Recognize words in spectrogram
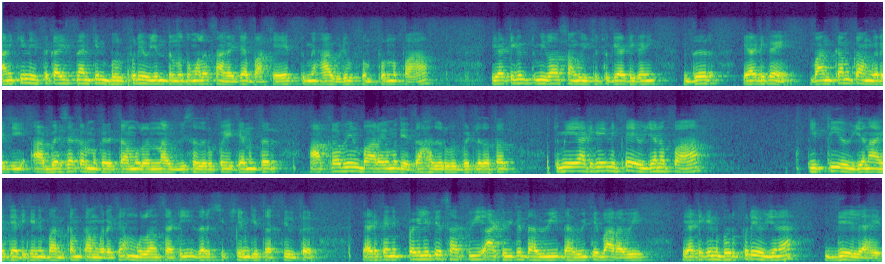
आणखीन इथं काहीच आणखीन भरपूर योजना तुम्हाला सांगायच्या बाकी आहेत. तुम्ही हा व्हिडिओ संपूर्ण पहा. या ठिकाणी तुम्ही मला सांगू इच्छितो की या ठिकाणी जर या ठिकाणी बांधकाम कामगाराची अभ्यासाक्रमाकरिता मुलांना वीस हजार रुपये त्यानंतर अकरावी आणि बारावीमध्ये दहा हजार रुपये भेटले जातात. तुम्ही या ठिकाणी नुसत्या योजना पहा. किती योजना आहेत या ठिकाणी बांधकाम कामगाराच्या मुलांसाठी? जर शिक्षण घेत असतील तर. या ठिकाणी पहिली ते सातवी आठवी ते दहावी दहावी ते बारावी या ठिकाणी भरपूर योजना दिलेल्या आहेत.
